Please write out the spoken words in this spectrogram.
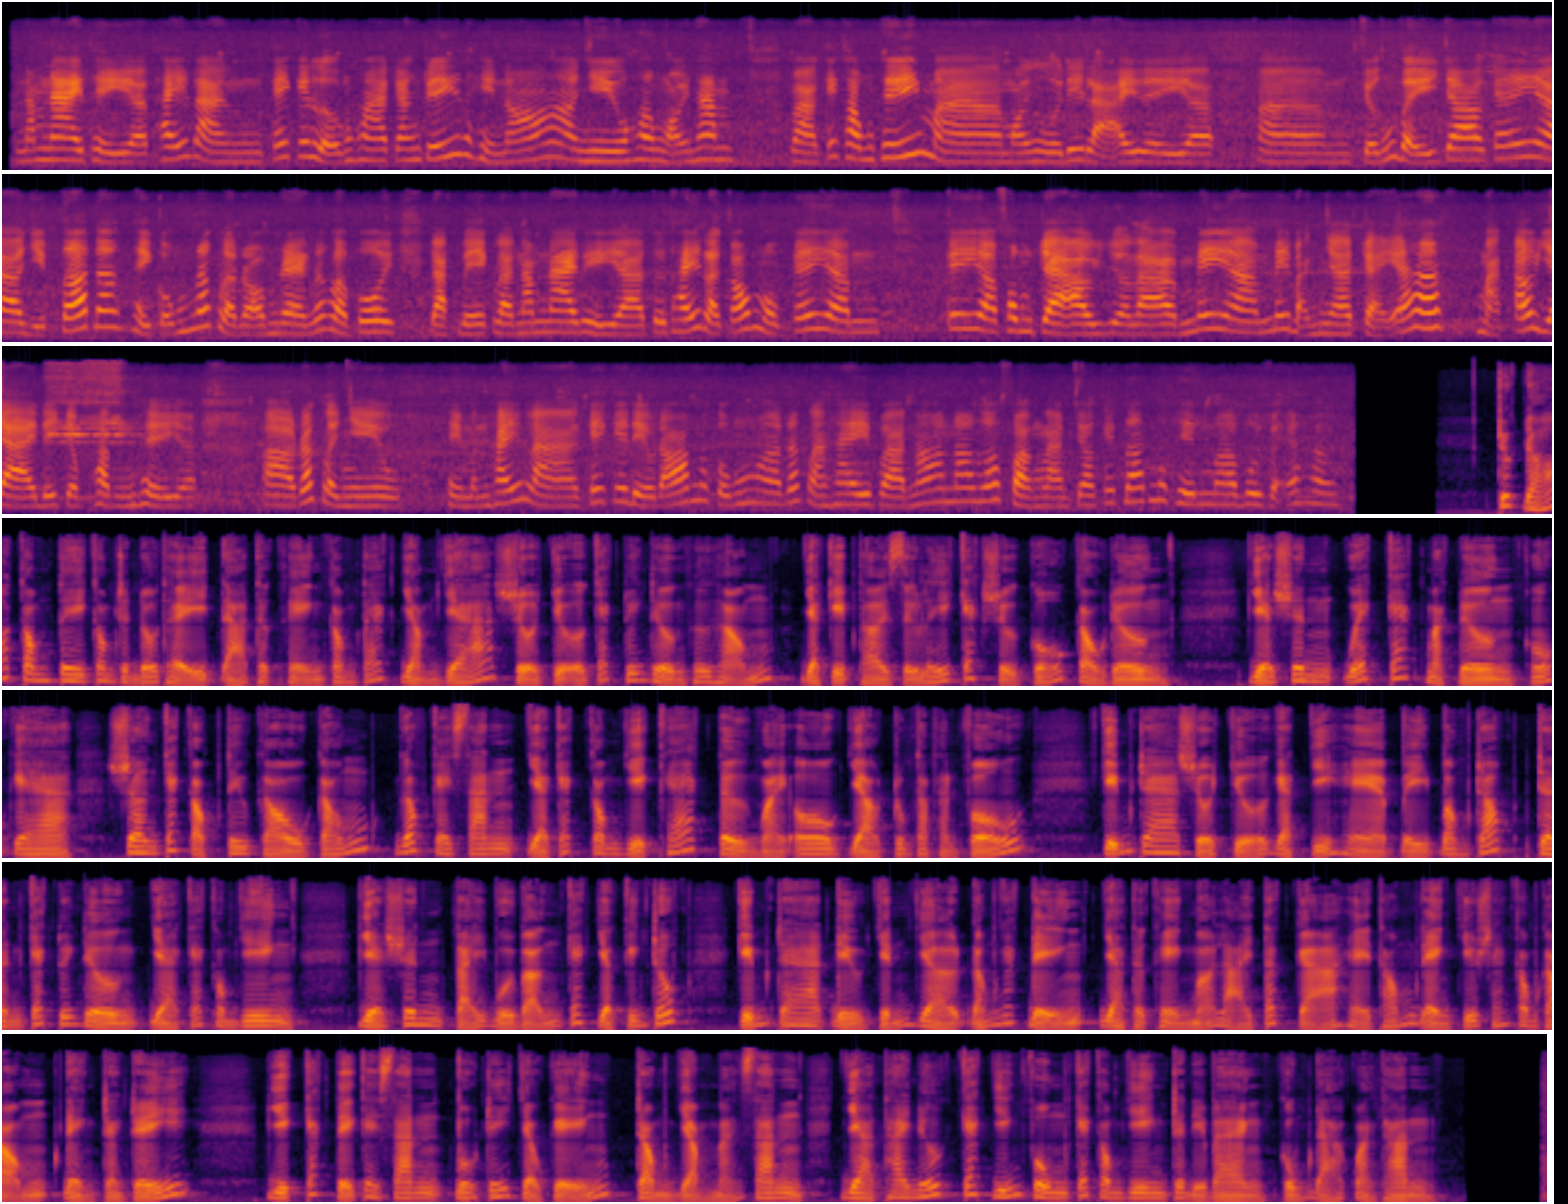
Năm nay thì à, thấy là cái cái lượng hoa trang trí thì nó nhiều hơn mọi năm và cái không khí mà mọi người đi lại thì à, à chuẩn bị cho cái à, dịp Tết đó, thì cũng rất là rộn ràng rất là vui đặc biệt là năm nay thì à, tôi thấy là có một cái à, cái à, phong trào là mấy mấy bạn nhà trẻ mặc áo dài đi chụp hình thì à, rất là nhiều thì mình thấy là cái cái điều đó nó cũng ờ, rất là hay và nó nó góp phần làm cho cái Tết nó thêm ờ, vui vẻ hơn. Trước đó, công ty công trình đô thị đã thực hiện công tác giảm giá, sửa chữa các tuyến đường hư hỏng và kịp thời xử lý các sự cố cầu đường. Vệ sinh, quét các mặt đường, hố ga, sơn các cọc tiêu cầu, cống, gốc cây xanh và các công việc khác từ ngoại ô vào trung tâm thành phố. Kiểm tra sửa chữa gạch dĩ hè bị bong tróc trên các tuyến đường và các công viên vệ sinh tẩy bụi bẩn các vật kiến trúc, kiểm tra điều chỉnh giờ đóng ngắt điện và thực hiện mở lại tất cả hệ thống đèn chiếu sáng công cộng, đèn trang trí. Việc cắt tỉa cây xanh, bố trí chậu kiển, trồng dặm mảng xanh và thay nước các giếng phun các công viên trên địa bàn cũng đã hoàn thành.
